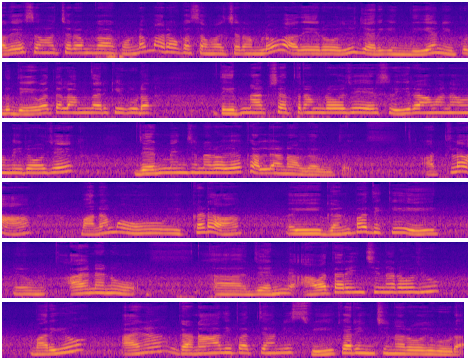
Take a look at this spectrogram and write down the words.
అదే సంవత్సరం కాకుండా మరొక సంవత్సరంలో అదే రోజు జరిగింది అని. ఇప్పుడు దేవతలందరికీ కూడా తిరునక్షత్రం రోజే శ్రీరామనవమి రోజే జన్మించిన రోజే కళ్యాణాలు జరుగుతాయి. అట్లా మనము ఇక్కడ ఈ గణపతికి ఆయనను ఆ, జన్మి అవతరించిన రోజు మరియు ఆయన గణాధిపత్యాన్ని స్వీకరించిన రోజు కూడా.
